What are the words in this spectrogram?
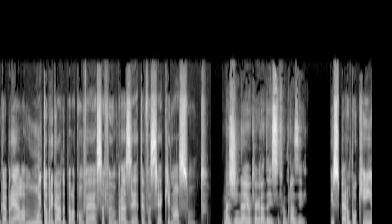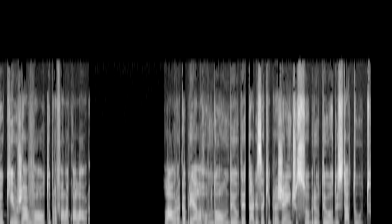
Gabriela, muito obrigada pela conversa, foi um prazer ter você aqui no assunto. Imagina, eu que agradeço, foi um prazer. Espera um pouquinho que eu já volto para falar com a Laura. Laura, Gabriela Rondon deu detalhes aqui para gente sobre o teor do estatuto,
